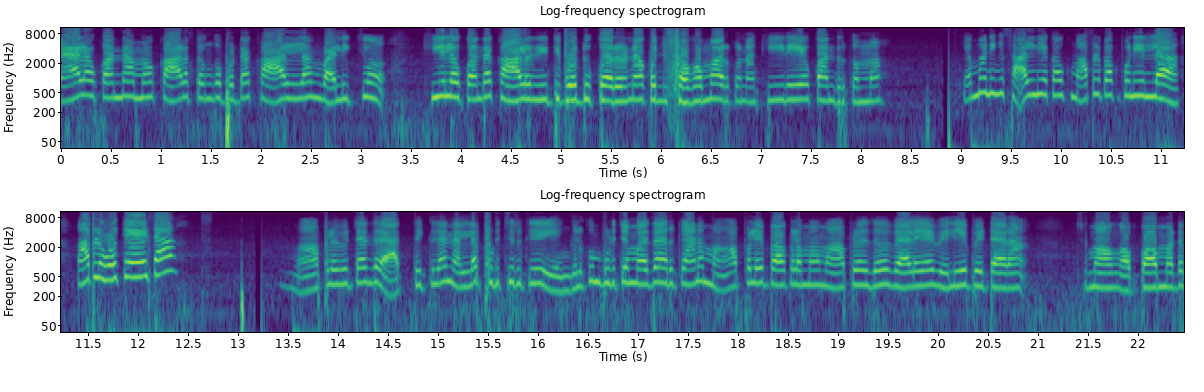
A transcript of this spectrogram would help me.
மேல உட்காந்தா அம்மா காலை தொங்க போட்டா காலெல்லாம் வலிக்கும். கீழே உட்காந்தா காலை நீட்டி போட்டு உட்காருன்னா கொஞ்சம் சுகமா இருக்கும். நான் கீழேயே உட்காந்துருக்கம்மா ஏம்மா நீங்க சாலினி அக்காவுக்கு மாப்பிள்ளை பார்க்க போனீங்கல்ல மாப்பிள்ளை ஓகே ஆயிட்டா? மாப்பிள்ளை விட்டா அந்த அத்தைக்கெல்லாம் நல்லா பிடிச்சிருக்கு. எங்களுக்கும் பிடிச்ச மாதிரி தான் இருக்கு. ஆனால் மாப்பிள்ளையே பார்க்கலாமா? மாப்பிள்ளை ஏதோ வேலையே வெளியே போயிட்டாராம். சும்மா அவங்க அப்பா அம்மாட்ட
